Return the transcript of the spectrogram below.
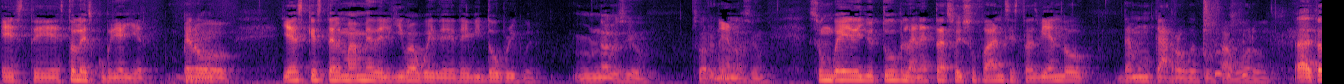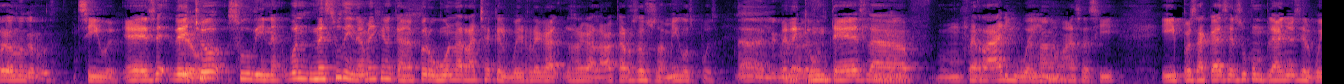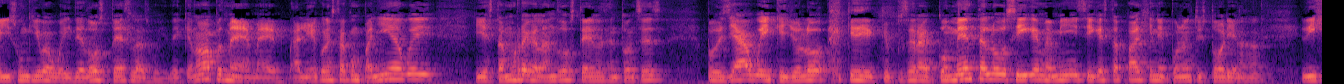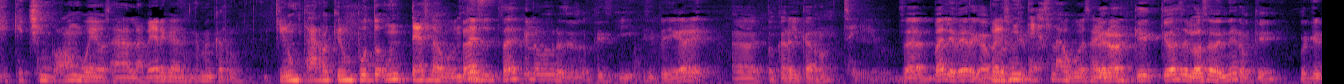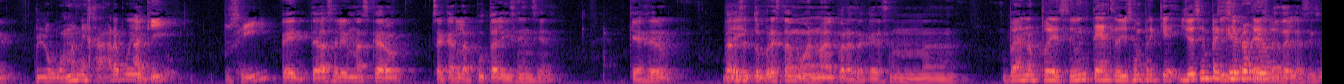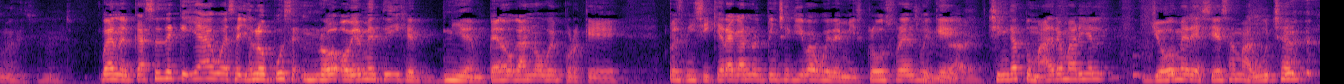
este, esto lo descubrí ayer, pero ya es que está el mame del giveaway de David Dobrik, güey. no lo sigo sorry no lo sigo Es un güey de YouTube, la neta, soy su fan. Si estás viendo, dame un carro, güey, por favor, güey. Ah, ¿está regalando carros? Sí, güey. Ese- De hecho, su dina... Bueno, no es su dinámica en el canal, pero hubo una racha que el güey rega- regalaba carros a sus amigos, pues. Ah, el De que un Tesla, un Ferrari, güey, nomás así. Y pues acá de ser su cumpleaños y el güey hizo un giveaway de dos Teslas, güey. De que no, pues me, me alié con esta compañía, güey. Y estamos regalando dos Teslas. Entonces, pues ya, güey, que yo lo. Que, que pues era, coméntalo, sígueme a mí, sigue esta página y ponlo en tu historia. Ajá. Y dije, qué chingón, güey, o sea, la verga. Dame un carro. Quiero un carro, quiero un puto. Un Tesla, güey. Un ¿Sabes, Tesla. ¿Sabes qué es lo más gracioso? Que si, si te llegara a tocar el carro, Sí, güey. o sea, vale verga. Pero es un porque- Tesla, güey. O sea, Pero, ¿qué, ¿qué vas a? ¿Lo vas a vender o qué? Porque lo voy a manejar, güey. aquí, Pues sí. güey, te va a salir más caro sacar la puta licencia que hacer... Vas a hacer tu préstamo anual para sacar esa mamada. Bueno, pues un Tesla. Yo siempre quiero. Yo siempre Sí, quiero siempre un Tesla. querido tu güey. Tesla, sí, eso me has dicho, eso me has dicho. Bueno, el caso es de que ya, güey, o sea, yo lo puse. No, obviamente dije, ni en pedo gano, güey, porque pues ni siquiera gano el pinche giveaway de mis close friends, güey, ¿Quién que sabe? chinga tu madre, Mariel. Yo merecía esa marucha.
